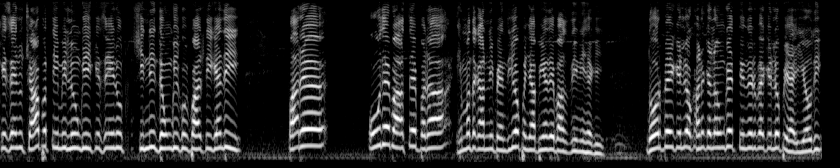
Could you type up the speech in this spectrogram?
ਕਿਸੇ ਨੂੰ ਚਾਹ ਪੱਤੀ ਮਿਲੂਗੀ, ਕਿਸੇ ਨੂੰ ਚੀਨੀ ਦਊਂਗੀ, ਕੋਈ ਪਾਰਟੀ ਕਹਿੰਦੀ। ਪਰ ਉਹਦੇ ਵਾਸਤੇ ਬੜਾ ਹਿੰਮਤ ਕਰਨੀ ਪੈਂਦੀ, ਉਹ ਪੰਜਾਬੀਆਂ ਦੇ ਵੱਸ ਦੀ ਨਹੀਂ ਹੈਗੀ। 2 ਰੁਪਏ ਕਿਲੋ ਕਣਕ ਲਵਾਂਗੇ 3 ਰੁਪਏ ਕਿਲੋ ਪਿਆਈ ਆ ਉਹਦੀ।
